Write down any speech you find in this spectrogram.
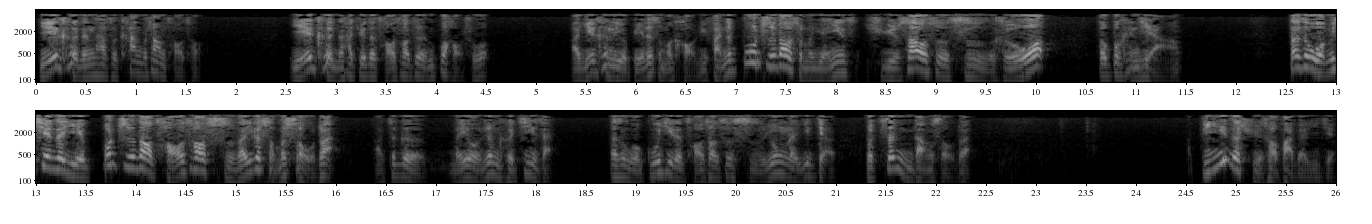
也可能他是看不上曹操，也可能他觉得曹操这人不好说。啊，也可能有别的什么考虑，反正不知道什么原因，许绍是死活都不肯讲。但是我们现在也不知道曹操使了一个什么手段啊，这个没有任何记载。但是我估计的曹操是使用了一点不正当手段，逼着许绍发表意见。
